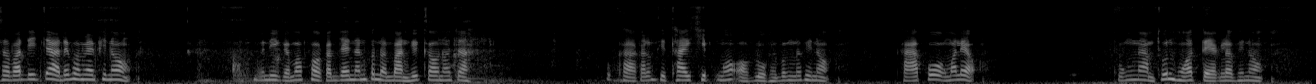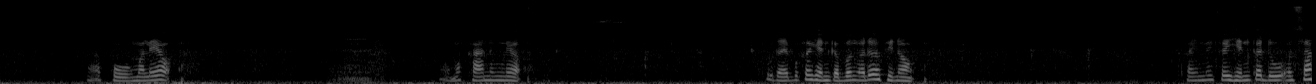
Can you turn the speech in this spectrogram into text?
สวัสดีจ้าได้พ่อแม่พี่น้องมื้อนี้ก็มาพอกับยายนั้นคนบ้านๆคือเก่าเนาะจ้ะลูกค้ากำลังสิถ่ายคลิปง้อออกลูกให้เบิ่งเด้อพี่น้องขาโพกมาแล้วถุงน้ำทุ่นหัวแตกแล้วพี่น้องขาโผล่มาแล้วออกมาขาหนึ่งแล้วผู้ใดบ่เคยเห็นกับเบิ่งเอาเด้อพี่น้องใครไม่เคยเห็นก็ดูเอาซะ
